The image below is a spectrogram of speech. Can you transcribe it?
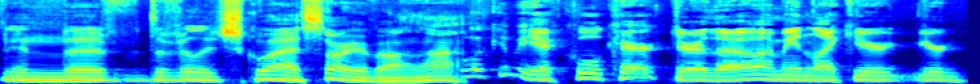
in the the village square. Sorry about that. Well, it could be a cool character though. I mean, like you're you're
